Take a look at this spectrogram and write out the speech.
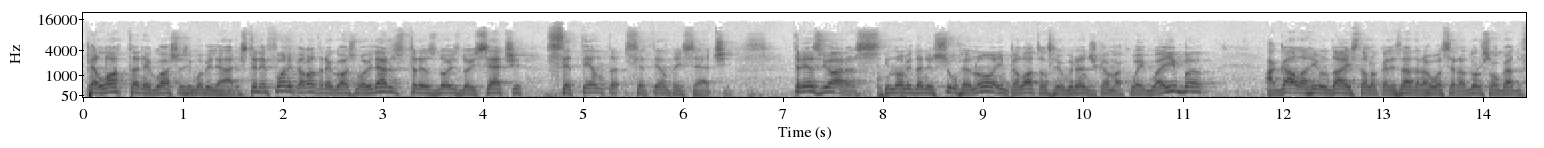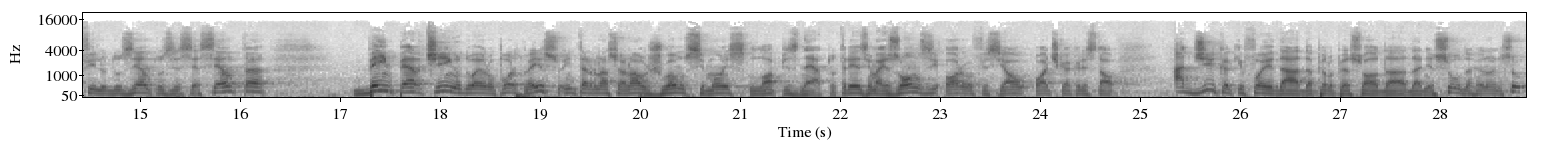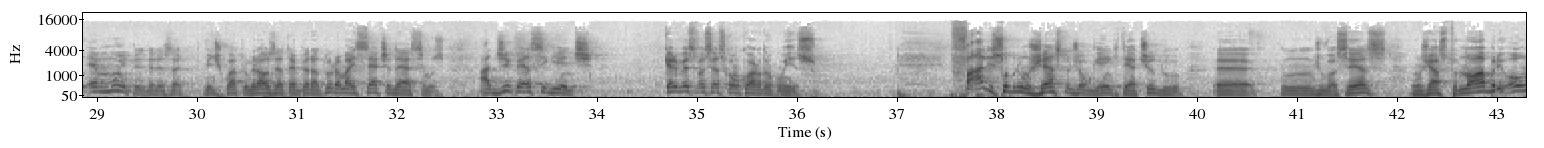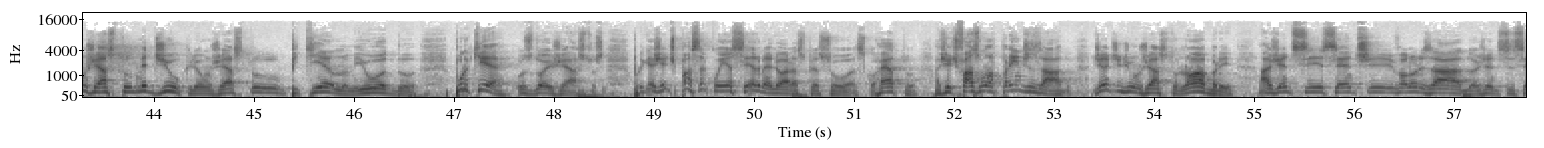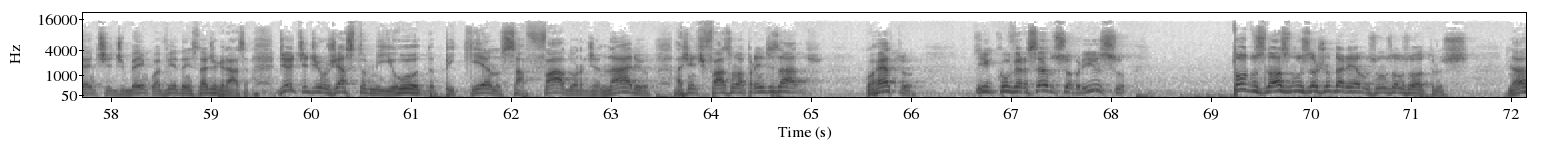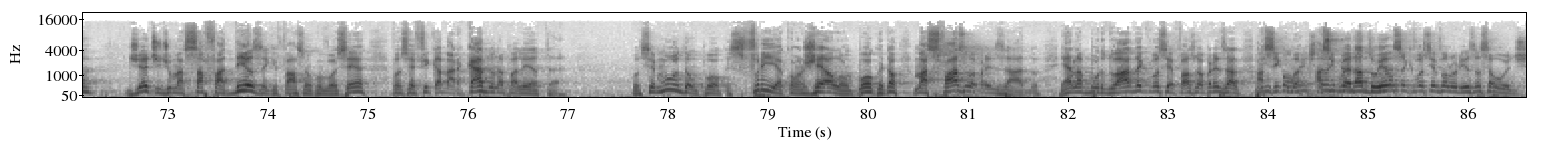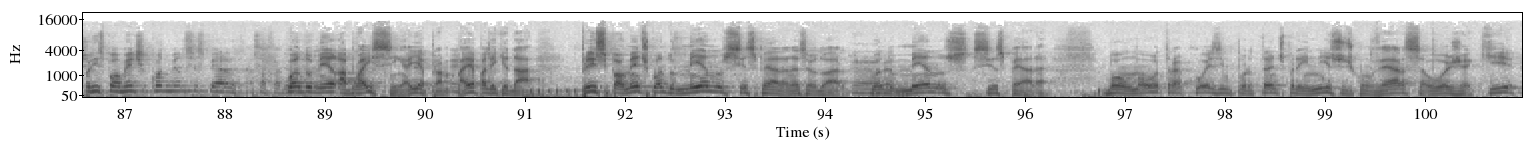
Pelota Negócios Imobiliários. Telefone Pelota Negócios Imobiliários 3227 7077. 13 horas, em nome da Nissul Renault, em Pelotas, Rio Grande, Camacuã e Guaíba. A Gala Hyundai está localizada na rua Senador Salgado Filho 260, bem pertinho do aeroporto, é isso? Internacional João Simões Lopes Neto. 13 mais 11, hora oficial, ótica cristal. A dica que foi dada pelo pessoal da, da Nisul, da Renault Nisul, é muito interessante. 24 graus é a temperatura, mais 7 décimos. A dica é a seguinte: quero ver se vocês concordam com isso. Fale sobre um gesto de alguém que tenha tido é, um de vocês, um gesto nobre ou um gesto medíocre, ou um gesto pequeno, miúdo. Por que os dois gestos? Porque a gente passa a conhecer melhor as pessoas, correto? A gente faz um aprendizado. Diante de um gesto nobre, a gente se sente valorizado, a gente se sente de bem com a vida em estado de graça. Diante de um gesto miúdo, pequeno, safado, ordinário, a gente faz um aprendizado, correto? E conversando sobre isso, todos nós nos ajudaremos uns aos outros. Né? Diante de uma safadeza que façam com você, você fica marcado na paleta. Você muda um pouco, esfria, congela um pouco e tal, mas faz um aprendizado. É na burdoada que você faz o um aprendizado. Assim como, assim como é na doença que você valoriza a saúde. Principalmente quando menos se espera a safadeza. Quando menos. Ah, aí sim, aí é para é liquidar. Principalmente quando menos se espera, né, seu Eduardo? É, quando é menos se espera. Bom, uma outra coisa importante para início de conversa hoje aqui,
